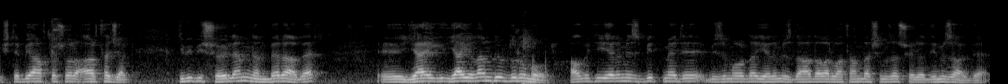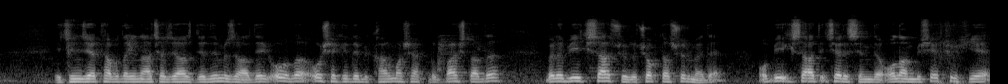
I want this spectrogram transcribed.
işte bir hafta sonra artacak gibi bir söylemle beraber e, yay- yayılan bir durum oldu. Halbuki yerimiz bitmedi. Bizim orada yerimiz daha da var vatandaşımıza söylediğimiz halde. İkinci etabı da yine açacağız dediğimiz halde orada o şekilde bir karmaşaklık başladı. Böyle bir iki saat sürdü. Çok da sürmedi. O bir iki saat içerisinde olan bir şey Türkiye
